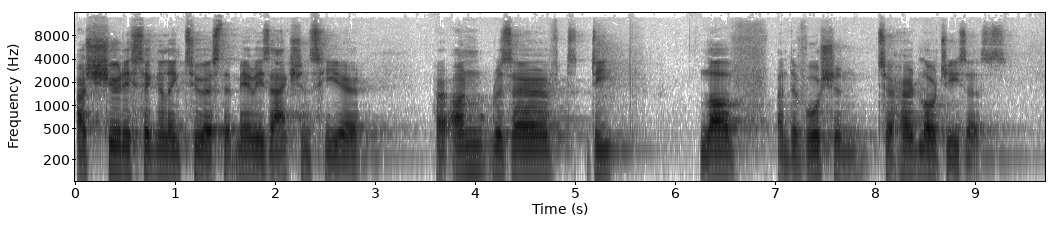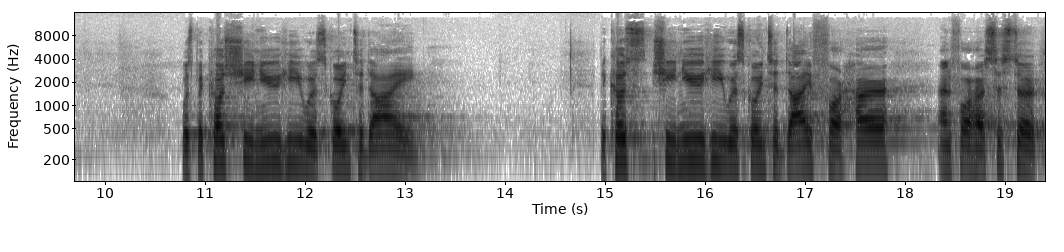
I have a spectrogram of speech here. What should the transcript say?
are surely signaling to us that Mary's actions here, her unreserved, deep love and devotion to her Lord Jesus, was because she knew he was going to die. Because she knew he was going to die for her and for her sister,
